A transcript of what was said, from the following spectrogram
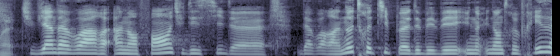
Ouais. Tu viens d'avoir un enfant, tu décides euh, d'avoir un autre type de bébé, une, une entreprise,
